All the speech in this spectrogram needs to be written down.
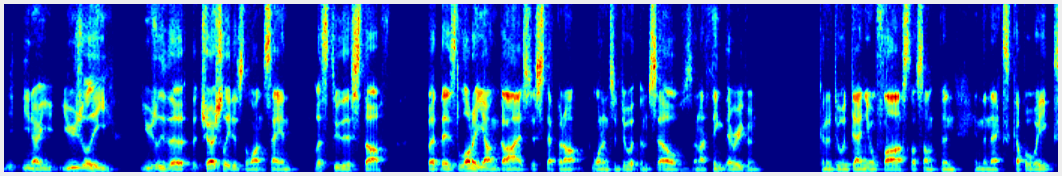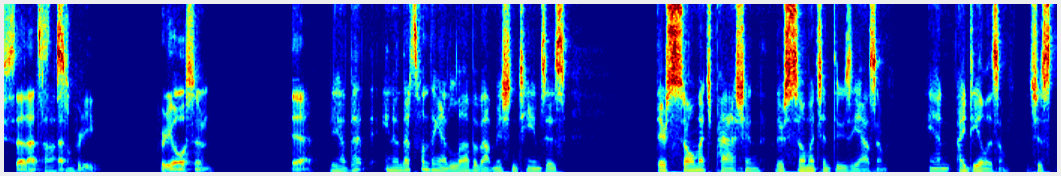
you know usually usually the the church leader's the one saying let's do this stuff, but there's a lot of young guys just stepping up wanting to do it themselves, and I think they're even going to do a Daniel fast or something in the next couple of weeks. So That's that's that's, pretty pretty awesome. Yeah. Yeah, that you know, that's one thing I love about mission teams is there's so much passion, there's so much enthusiasm and idealism. It's just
